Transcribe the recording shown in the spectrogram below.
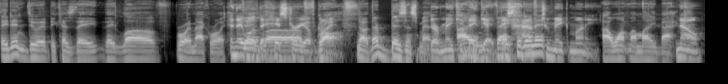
they didn't do it because they they love Rory McIlroy And they love the history of right. golf. No, they're businessmen. they're making, I they get, they invested have to make money. I want my money back. Now,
